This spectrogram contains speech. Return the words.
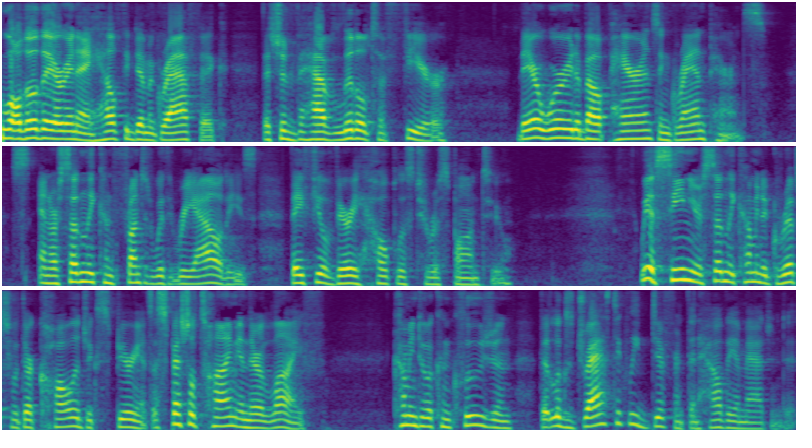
who, although they are in a healthy demographic that should have little to fear, they are worried about parents and grandparents and are suddenly confronted with realities they feel very helpless to respond to. We have seniors suddenly coming to grips with their college experience, a special time in their life, coming to a conclusion that looks drastically different than how they imagined it.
